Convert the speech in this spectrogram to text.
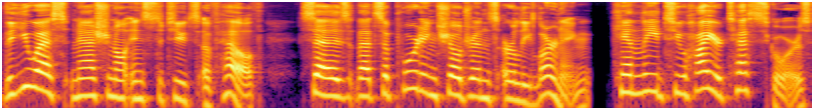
The U.S. National Institutes of Health says that supporting children's early learning can lead to higher test scores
